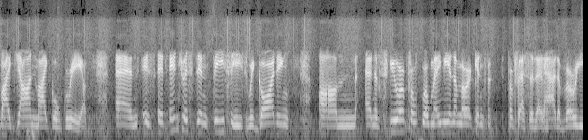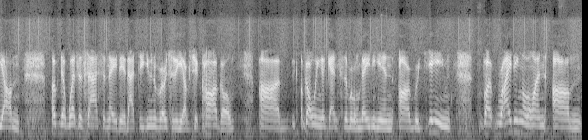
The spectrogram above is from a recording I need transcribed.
by John Michael Greer. And it's an interesting thesis regarding um, an obscure Romanian American professor that had a very, um, uh, that was assassinated at the University of Chicago. Uh, going against the Romanian uh, regime, but writing on um,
